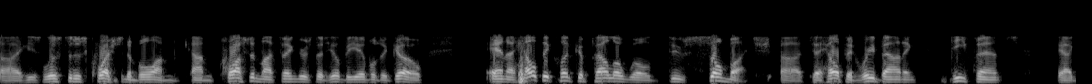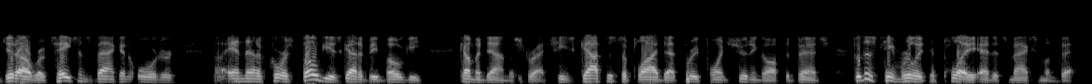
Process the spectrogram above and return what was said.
Uh, he's listed as questionable. I'm I'm crossing my fingers that he'll be able to go. And a healthy Clint Capela will do so much uh, to help in rebounding, defense, uh, get our rotations back in order, uh, and then of course Bogey has got to be Bogey coming down the stretch. He's got to supply that three-point shooting off the bench for this team really to play at its maximum best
